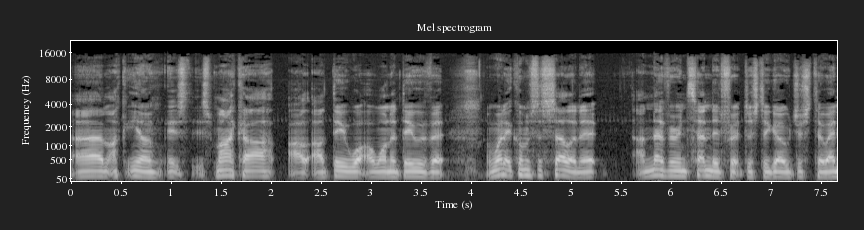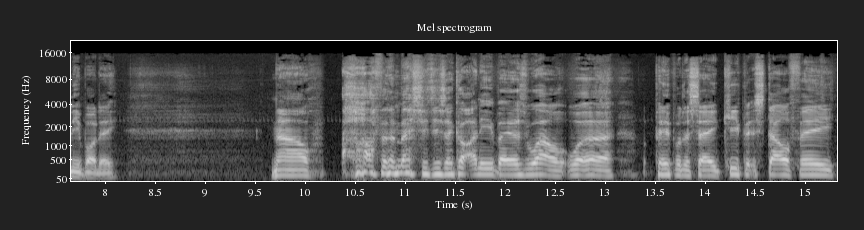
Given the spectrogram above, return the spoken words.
Um, I, you know, it's it's my car. I'll, I'll do what I want to do with it. And when it comes to selling it, I never intended for it just to go just to anybody. Now, half of the messages I got on eBay as well were people to say, keep it stealthy,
